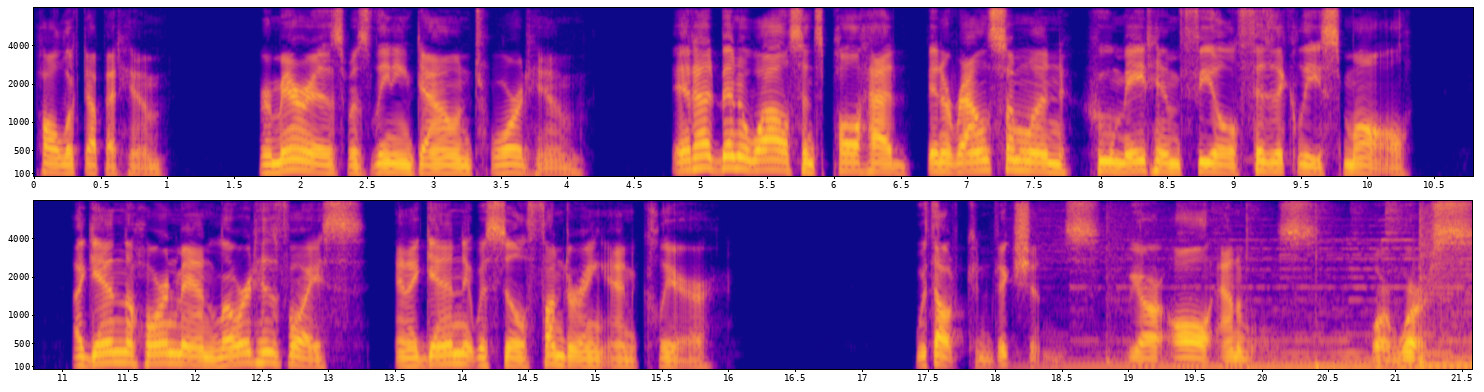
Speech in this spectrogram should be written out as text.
Paul looked up at him. Ramirez was leaning down toward him. It had been a while since Paul had been around someone who made him feel physically small. Again, the horn man lowered his voice, and again it was still thundering and clear. Without convictions, we are all animals, or worse.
